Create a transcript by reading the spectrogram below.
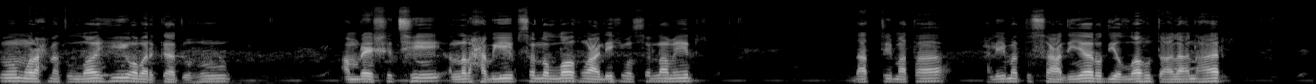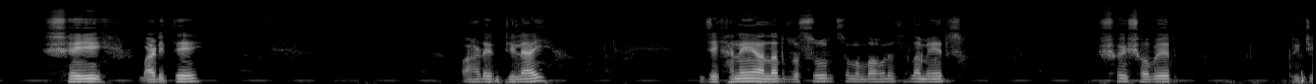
আলাইকুম রহমতুল্লাহি ওবরকাতুহ। আমরা এসেছি আল্লাহর হাবিব সাল্লাহ আলহি ওসাল্লামের দাত্রী মাতা হালিমাতু সাদিয়া রদি আল্লাহ তালানহার সেই বাড়িতে পাহাড়ের টিলায়, যেখানে আল্লাহর রসুল সাল্লাহ সাল্লামের শৈশবের দুটি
